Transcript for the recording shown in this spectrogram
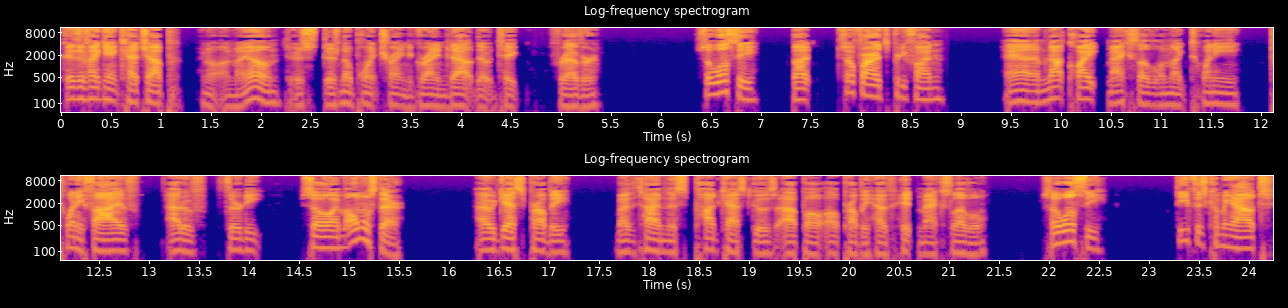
Because if I can't catch up, you know, on my own, there's there's no point trying to grind it out. That would take forever. So we'll see. But so far, it's pretty fun. And I'm not quite max level. I'm like 20, 25 out of 30. So I'm almost there. I would guess probably by the time this podcast goes up, I'll, I'll probably have hit max level. So we'll see. Thief is coming out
